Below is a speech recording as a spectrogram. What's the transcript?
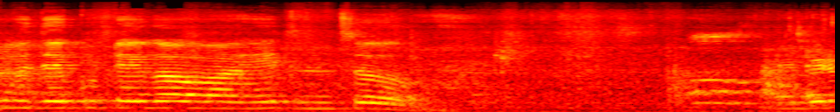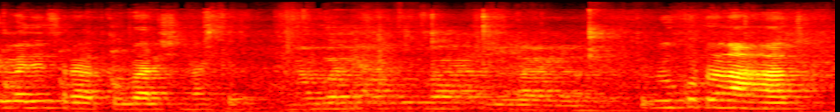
मध्ये कुठे गाव आहे तुमचं? आम्ही बीडमध्येच राहतो बार्शी तुम्ही कुठून आहात?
